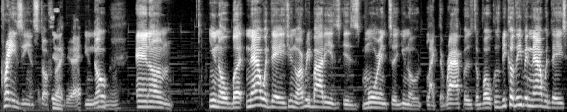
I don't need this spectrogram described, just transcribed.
crazy and stuff Yeah. like Yeah. that you know Mhm. and um you know but nowadays you know everybody is is more into you know like the rappers the vocals because even nowadays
